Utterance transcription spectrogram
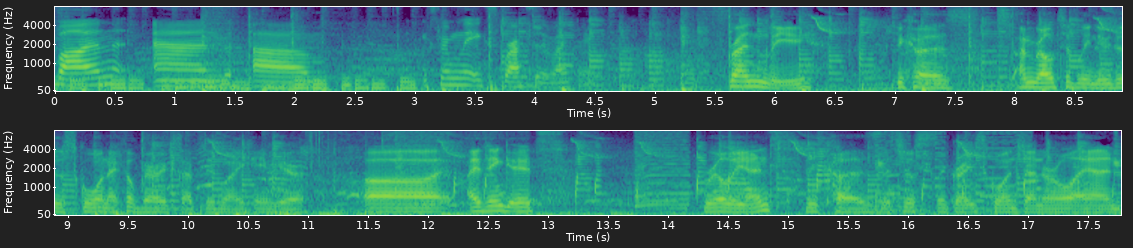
fun, and um, extremely expressive, I think. Friendly, because I'm relatively new to the school and I felt very accepted when I came here. Uh, I think it's brilliant because it's just a great school in general and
